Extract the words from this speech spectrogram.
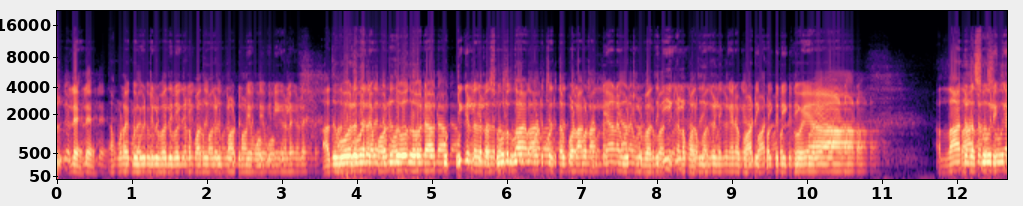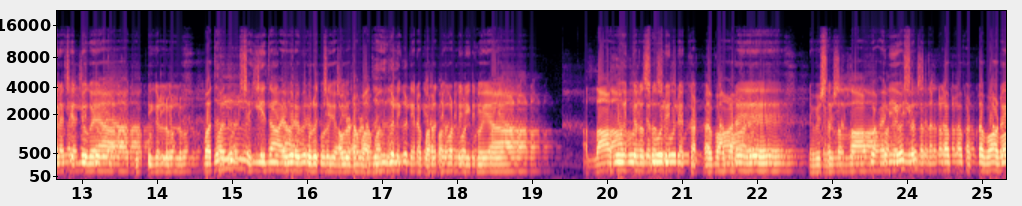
അല്ലേ? നമ്മളൊക്കെ വീട്ടിൽ ബദരീകളുടെ മധുകൾ പാടില്ലേ അതുപോലെ തന്നെ മൗലുദോദോല കുട്ടികൾ അങ്ങോട്ട് ചെന്നപ്പോൾ ആ കല്യാണ വീട്ടിൽ വധിനീകളും മധുകൾ ഇങ്ങനെ പാടിക്കൊണ്ടിരിക്കുകയാണ്. അള്ളാന്റെ റസൂൽ ഇങ്ങനെ ചെല്ലുകയാണ് ആ കുട്ടികൾ ബദറിൽ ഷഹീദായവരെ കുറിച്ച് അവരുടെ വധുകൾ ഇങ്ങനെ പറഞ്ഞുകൊണ്ടിരിക്കുകയാണ്. അള്ളാഹുവിന്റെ റസൂലിനെ കണ്ടപാടെ നബി സല്ലല്ലാഹു അലൈഹി വസല്ലം തങ്ങളെ കണ്ടപാടെ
